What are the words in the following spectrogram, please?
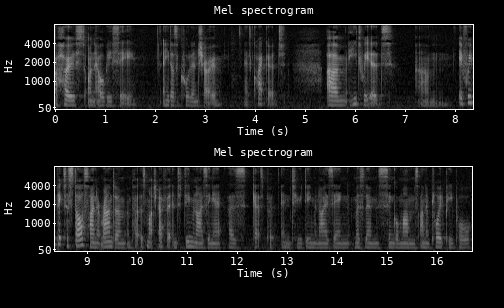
a host on LBC, and he does a call in show, it's quite good. Um, he tweeted, um, if we picked a star sign at random and put as much effort into demonizing it as gets put into demonizing Muslims, single mums, unemployed people,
